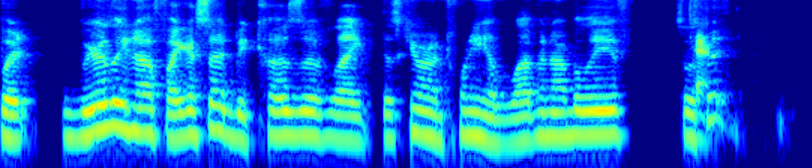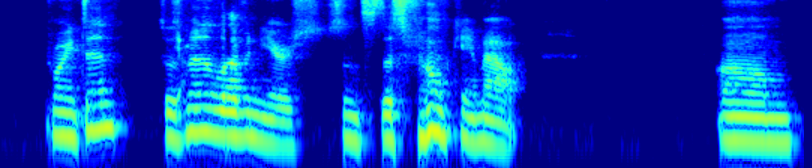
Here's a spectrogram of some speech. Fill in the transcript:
But weirdly enough, like I said, because of like this came out in 2011, I believe. So it's 2010. So it's been 11 years since this film came out. Um,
